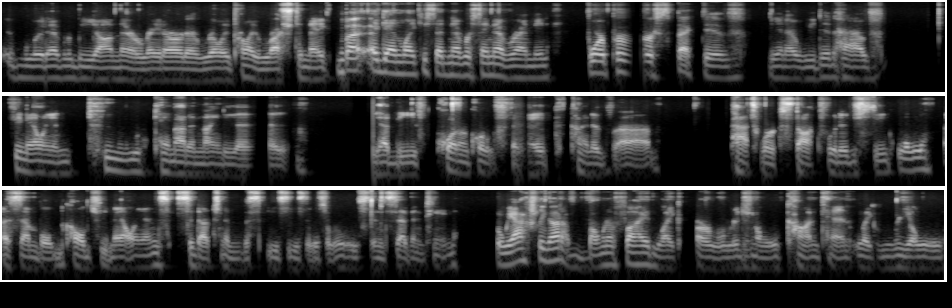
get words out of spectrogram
would ever be on their radar to really probably rush to make. But again, like you said, never say never. I mean, for perspective, you know, we did have Femalien 2 came out in 98. We had the quote unquote fake kind of uh, patchwork stock footage sequel assembled called Femaliens Seduction of the Species that was released in 17 but we actually got a bona fide like original content like real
